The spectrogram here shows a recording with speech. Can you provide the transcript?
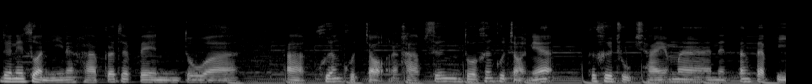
โดยในส่วนนี้นะครับก็จะเป็นตัวเครื่องขุดเจาะนะครับ ซึ่งตัวเครื่องขุดเจาะเนี้ยก็คือถูกใช้มาตั้งแต่ปี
